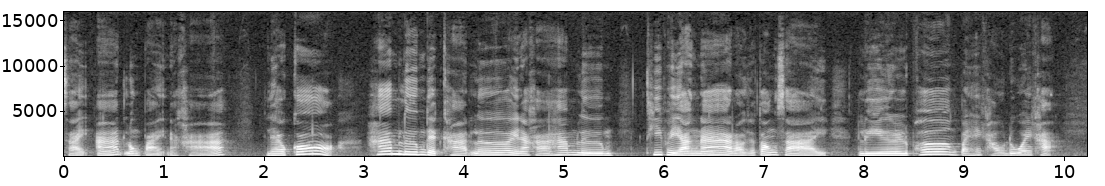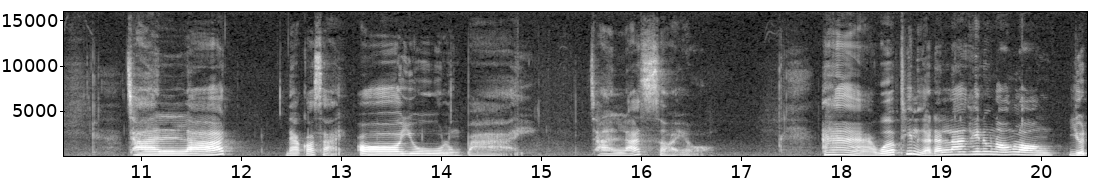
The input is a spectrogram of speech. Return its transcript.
ใส่อาร์ตลงไปนะคะ แล้วก็ห้ามลืมเด็ดขาดเลยนะคะ ห้ามลืมที่พยางหน้าเราจะต้องใส่ลีเพิ่มไปให้เขาด้วยค่ะ ชาลัดแล้วก็ใส่ออโยลงไป ชาลัดซอยอ อ่าเวิร์บที่เหลือด้านล่างให้น้องๆ ลองหยุด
